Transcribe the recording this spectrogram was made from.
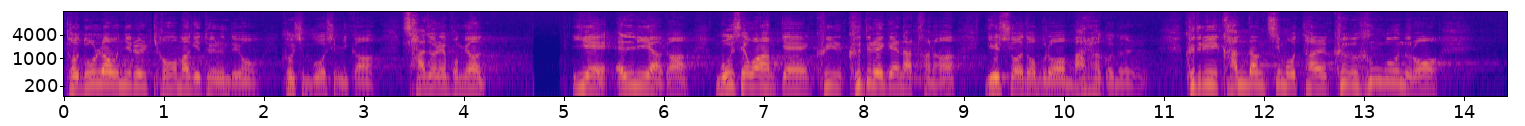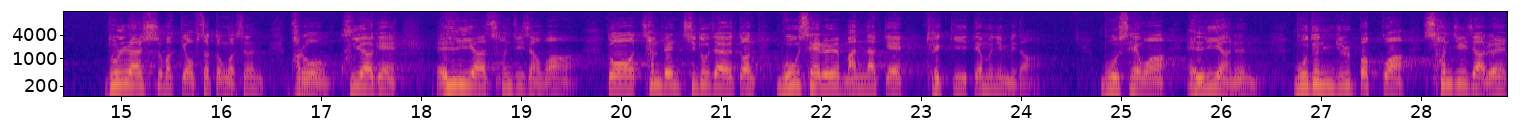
더 놀라운 일을 경험하게 되는데요. 그것이 무엇입니까? 사절에 보면 이에 엘리야가 모세와 함께 그, 그들에게 나타나 예수와 더불어 말하거늘 그들이 감당치 못할 그 흥분으로 놀랄 수밖에 없었던 것은 바로 구약의 엘리야 선지자와 또 참된 지도자였던 모세를 만났게 됐기 때문입니다. 모세와 엘리야는 모든 율법과 선지자를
